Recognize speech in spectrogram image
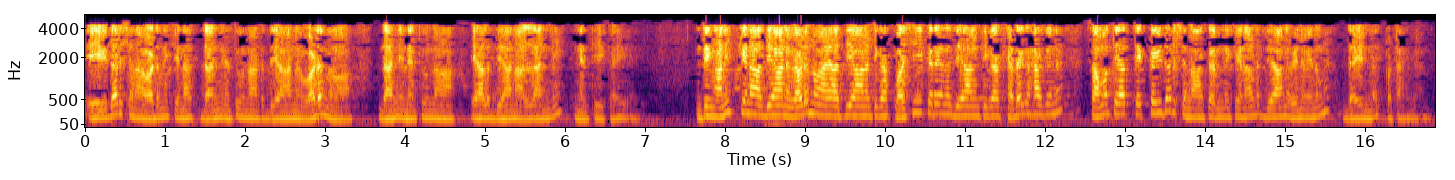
ඒ විදර්ශනා වඩන කෙනත් දන්නේ නැතු වුණාට ධාන වඩනවා, දන්නේ නැතුණා එයාලා ධාන අල්ලන්නේ නැති එකයි වෙන්නේ. ඉතින් අනිත් කෙනා ධාන වැඩනවා එයා ධාන ටිකක් වශී කරගෙන ධාන ටිකක් හැඩගහගෙන සමතයත් එක්ක විදර්ශනා කරන කෙනාට ධාන වෙන වෙනම දැනෙන්නත් පටන් ගන්නවා.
